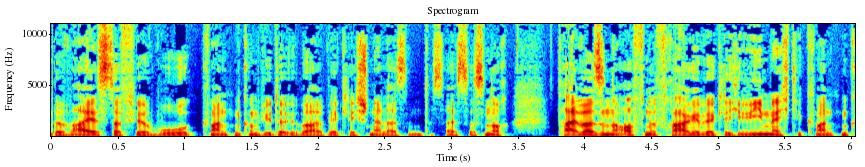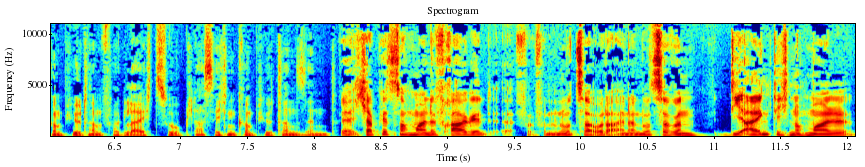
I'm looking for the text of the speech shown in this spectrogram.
Beweis dafür, wo Quantencomputer überall wirklich schneller sind. Das heißt, das ist noch teilweise eine offene Frage wirklich, wie mächtig Quantencomputer im Vergleich zu klassischen Computern sind. Ja, ich habe jetzt noch mal eine Frage von einem Nutzer oder einer Nutzerin, die eigentlich noch mal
